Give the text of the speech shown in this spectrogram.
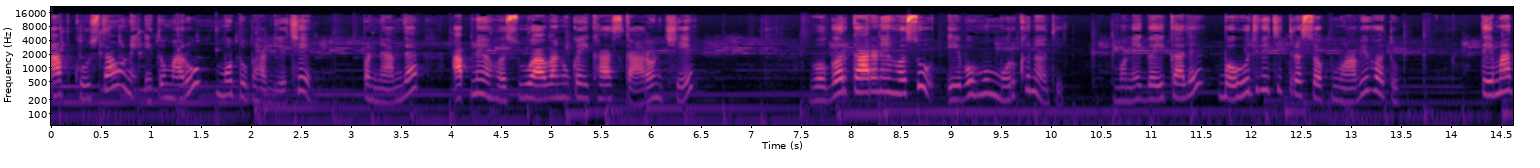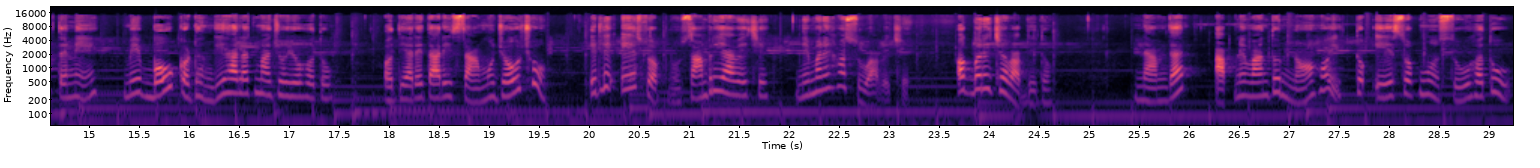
આપ ખુશ થાઓ ને, એ તો મારું મોટું ભાગ્ય છે. પણ નામદાર આપને હસવું આવવાનું કંઈ ખાસ કારણ છે? વગર કારણે હસું એવો હું મૂર્ખ નથી. મને ગઈકાલે બહુ જ વિચિત્ર સ્વપ્ન આવ્યું હતું. તેમાં તને મેં બહુ કઢંગી હાલતમાં જોયો હતો. અત્યારે તારી સામું જોઉં છું એટલે એ સ્વપ્ન સાંભળી આવે છે ને મને હસવું આવે છે. અકબરે જવાબ દીધો. નામદાર, આપને વાંધો ન હોય તો એ સ્વપ્ન શું હતું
